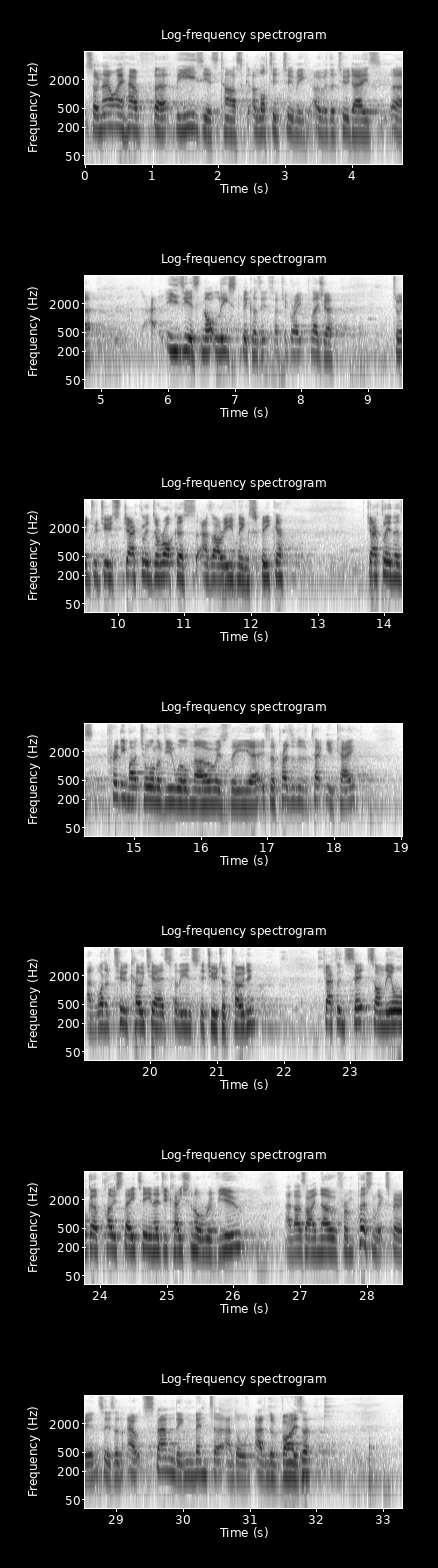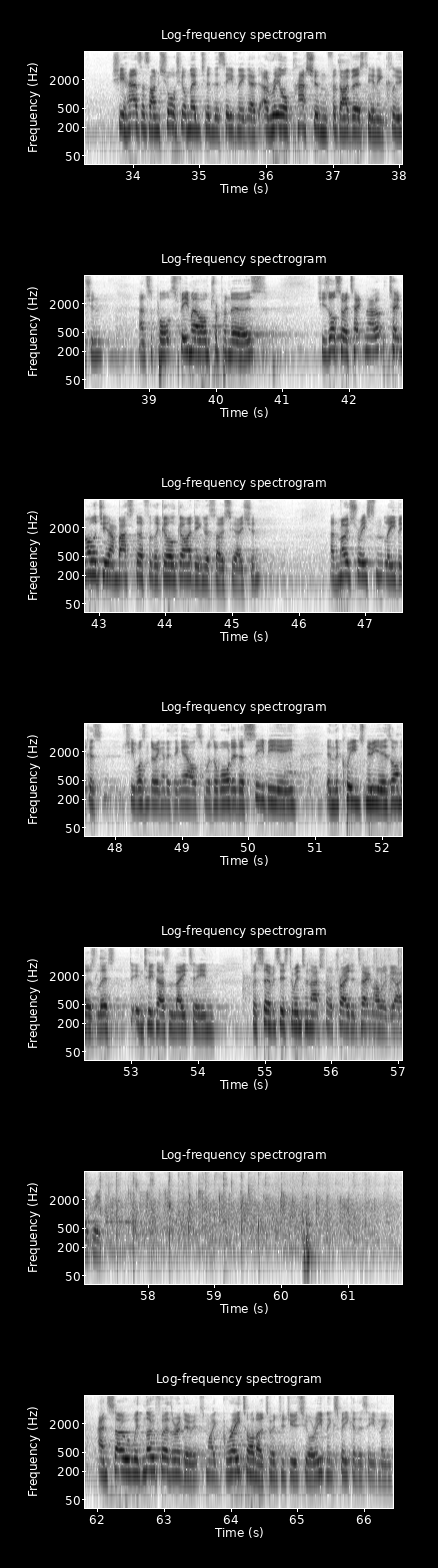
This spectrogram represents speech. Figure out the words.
So now I have uh, the easiest task allotted to me over the two days. Uh, easiest, not least, because it's such a great pleasure to introduce Jacqueline de Rojas as our evening speaker. Jacqueline, as pretty much all of you will know, is the, uh, is the president of Tech UK and one of two co chairs for the Institute of Coding. Jacqueline sits on the Augar Post 18 Educational Review, and as I know from personal experience, is an outstanding mentor and, and advisor. She has, as I'm sure she'll mention this evening, a, a real passion for diversity and inclusion and supports female entrepreneurs. She's also a techno- technology ambassador for the Girl Guiding Association. And most recently, because she wasn't doing anything else, was awarded a CBE in the Queen's New Year's Honours list in 2018 for services to international trade and technology. I agree. And so, with no further ado, it's my great honour to introduce your evening speaker this evening,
